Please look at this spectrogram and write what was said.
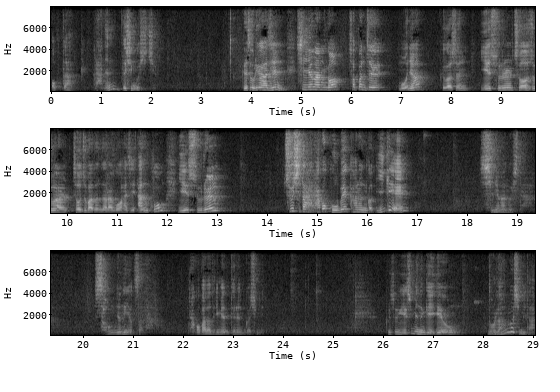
없다라는 뜻인 것이죠. 그래서 우리가 가진 신령한 것 첫 번째 뭐냐? 그것은 예수를 저주할 저주받은 자라고 하지 않고 예수를 주시다라고 고백하는 것 이게 신령한 것이다. 성령의 역사다라고 받아들이면 되는 것입니다. 그래서 예수 믿는 게 이게요 놀라운 것입니다.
